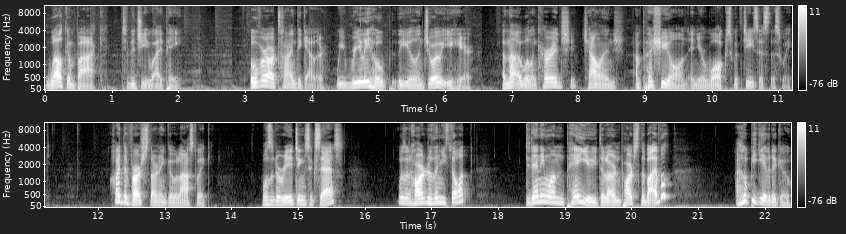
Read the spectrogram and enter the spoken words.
Welcome back to the GYP. Over our time together, we really hope that you'll enjoy what you hear and that it will encourage, challenge, and push you on in your walks with Jesus this week. How'd the verse learning go last week? Was it a raging success? Was it harder than you thought? Did anyone pay you to learn parts of the Bible? I hope you gave it a go.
